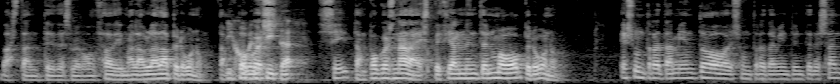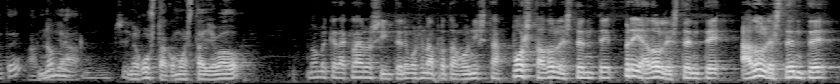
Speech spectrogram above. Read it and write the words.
bastante desvergonzada y mal hablada, pero bueno, tampoco es, jovencita. sí, tampoco es nada especialmente nuevo, pero bueno, es un tratamiento, es un tratamiento interesante. A mí No me- ya sí. me gusta cómo está llevado. No me queda claro si tenemos una protagonista postadolescente, preadolescente, adolescente,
